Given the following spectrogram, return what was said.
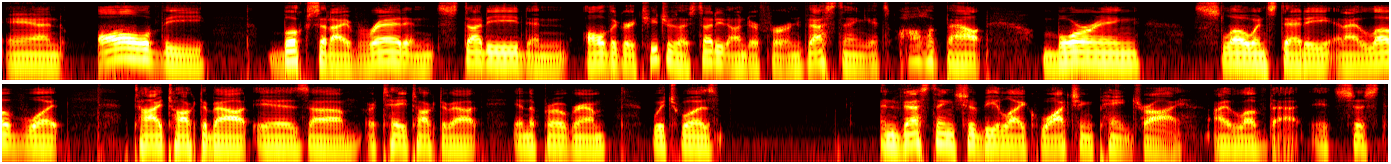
And all the books that I've read and studied and all the great teachers I studied under for investing, it's all about boring, slow and steady. And I love what Ty talked about is, uh, or Tae talked about in the program, which was investing should be like watching paint dry. I love that. It's just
